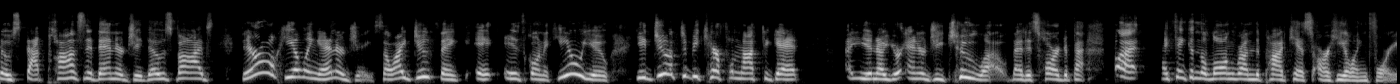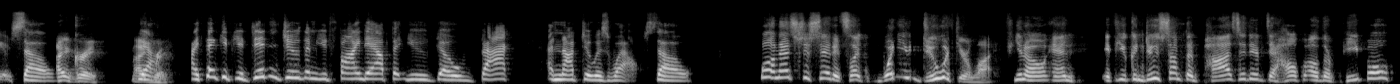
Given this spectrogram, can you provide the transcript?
those that positive energy, those vibes, they're all healing energy. So I do think it is going to heal you. You do have to be careful not to get you know your energy too low that it's hard to pass. But I think in the long run the podcasts are healing for you. So I agree. I yeah, agree. I think if you didn't do them, you'd find out that you'd go back and not do as well. So, well, and that's just it. It's like, what do you do with your life? You know, and if you can do something positive to help other people,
